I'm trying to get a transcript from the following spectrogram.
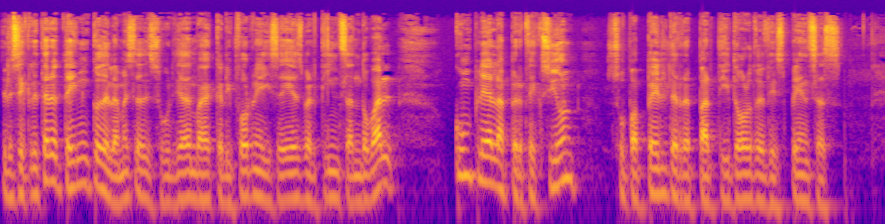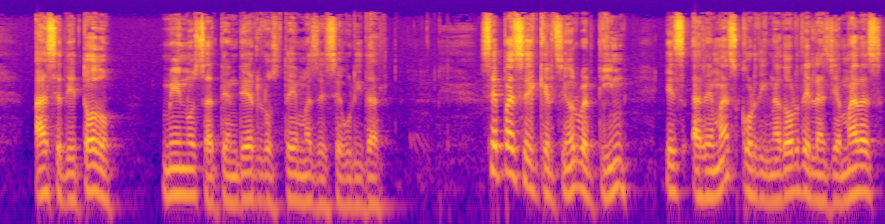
el secretario técnico de la Mesa de Seguridad en Baja California, Isaías Bertín Sandoval, cumple a la perfección su papel de repartidor de despensas. Hace de todo, menos atender los temas de seguridad. Sépase que el señor Bertín es además coordinador de las llamadas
